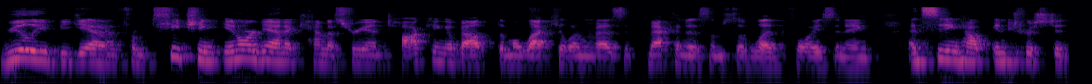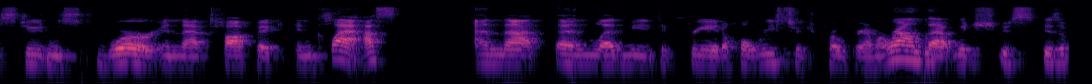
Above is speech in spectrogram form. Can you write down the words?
really began from teaching inorganic chemistry and talking about the molecular me- mechanisms of lead poisoning and seeing how interested students were in that topic in class and that then led me to create a whole research program around that which is is a,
